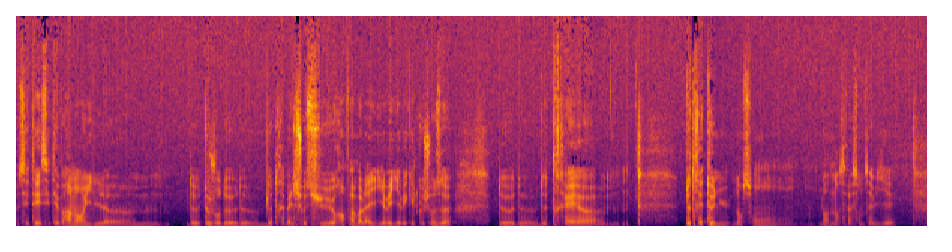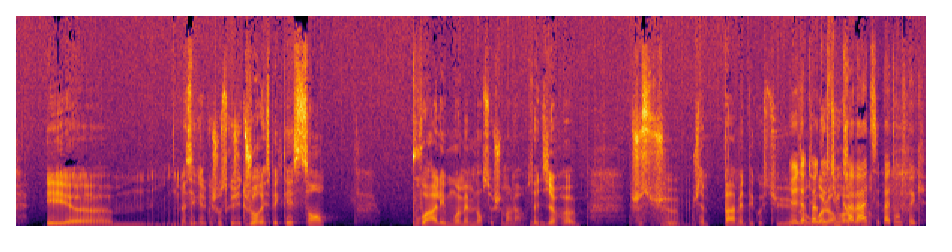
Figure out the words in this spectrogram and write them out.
c'était c'était vraiment il. euh, de, toujours de, de, très belles chaussures. Enfin voilà, il y avait, il y avait quelque chose de, de, très, euh, de très tenu dans, son, dans, sa façon de s'habiller. Et euh, c'est quelque chose que j'ai toujours respecté sans pouvoir aller moi-même dans ce chemin-là. C'est-à-dire, euh, je j'aime pas mettre des costumes. Mais toi, ou costume alors, euh, cravate, c'est pas ton truc.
